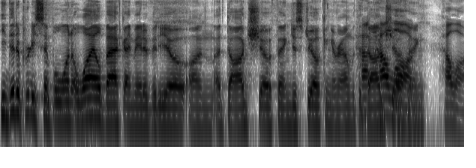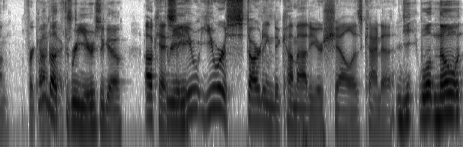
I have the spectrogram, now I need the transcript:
he did a pretty simple one. A while back, I made a video on a dog show thing, just joking around with the How, dog how show long? thing. How long for Probably context? About three years ago. Okay, so you you were starting to come out of your shell as kind of Well, no,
